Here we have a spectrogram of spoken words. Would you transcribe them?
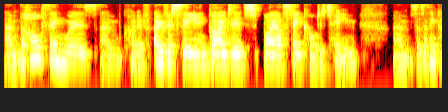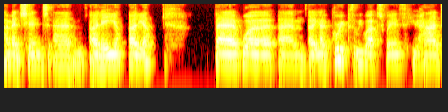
Um, the whole thing was um, kind of overseen and guided by our stakeholder team. Um, so as I think I mentioned um, earlier, earlier, there were um, a, a, group that we worked with who had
